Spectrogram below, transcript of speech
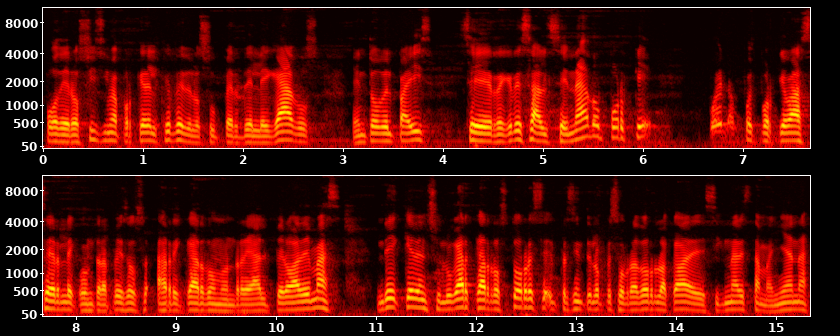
poderosísima porque era el jefe de los superdelegados en todo el país. Se regresa al Senado porque, bueno, pues porque va a hacerle contrapesos a Ricardo Monreal, pero además de queda en su lugar Carlos Torres, el presidente López Obrador lo acaba de designar esta mañana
